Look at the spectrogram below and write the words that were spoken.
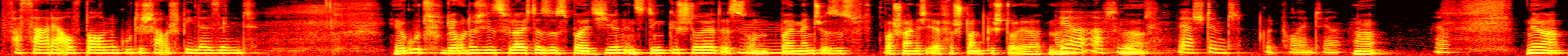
Fassade aufbauen und gute Schauspieler sind. Ja gut, der Unterschied ist vielleicht, dass es bei Tieren Instinkt gesteuert ist mhm. und bei Mensch ist es wahrscheinlich eher Verstand gesteuert. Ne? Ja, absolut. Ja. ja, stimmt. Good point, ja. Ja. Ja, ja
